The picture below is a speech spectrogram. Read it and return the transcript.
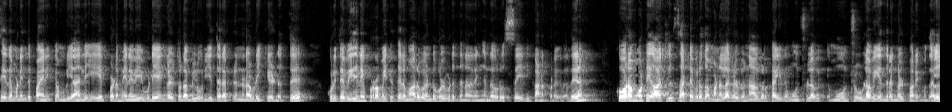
சேதமடைந்து பயணிக்க முடியாத நிலையே ஏற்படும். எனவே விடயங்கள் தொடர்பில் உரிய தரப்பில் நடவடிக்கை எடுத்து குறித்த வீதியினை புறமைத்து தருமாறு வேண்டுகோள் விடுத்தனர் என்கின்ற ஒரு செய்தி காணப்படுகிறது. கோரமோட்டை ஆற்றில் சட்டவிரோத மணலகழ்வு நால்வர் கைது மூன்று உளவு மூன்று உளவு இயந்திரங்கள் பறிமுதல்.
